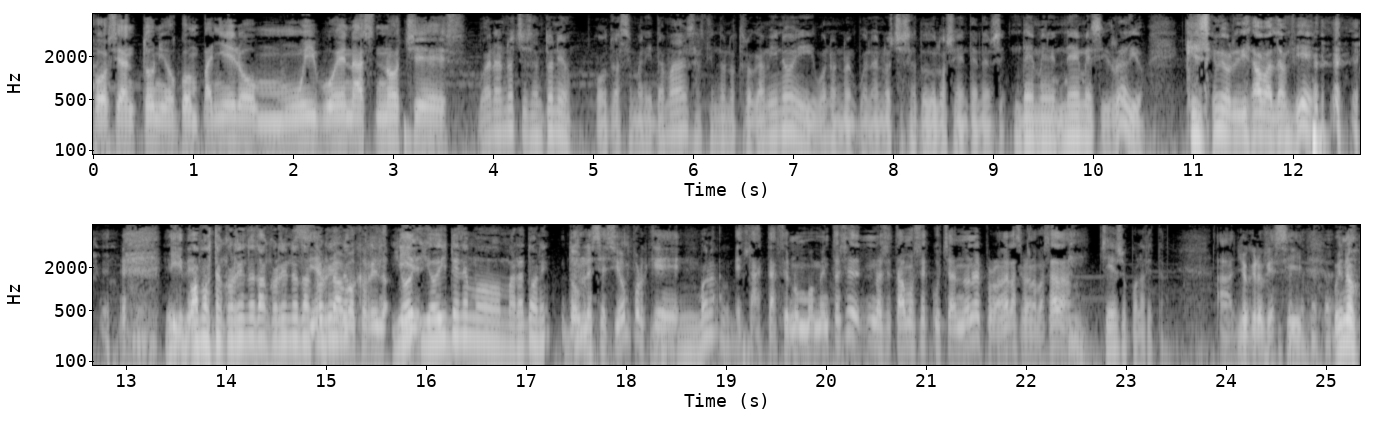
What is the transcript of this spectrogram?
José Antonio, compañero, muy buenas noches. Buenas noches, Antonio. Otra semanita más haciendo nuestro camino y bueno, buenas noches a todos los oyentes de Nemesis Radio, que se me olvidaba también. y vamos tan corriendo, tan corriendo, tan corriendo. corriendo. Y, hoy, tenemos maratones. ¿eh? Doble sesión porque mm, bueno, hasta hace un momento nos estábamos escuchando en el programa de la semana pasada. Sí, eso es por la fiesta. Ah, yo creo que sí. bueno,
